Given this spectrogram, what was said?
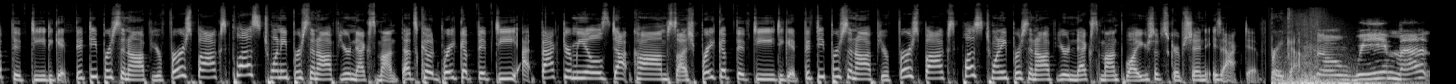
breakup50 to get 50% off your first box plus 20% off your next month. That's code breakup50 at factormeals.com slash breakup50 to get 50% off your first box plus 20% off your next month while your subscription is active. Breakup. So we met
